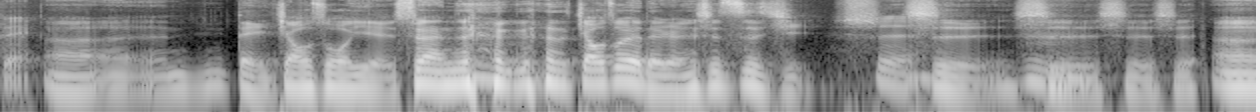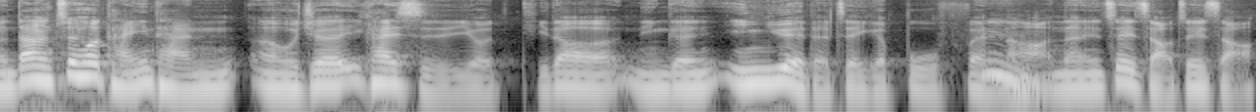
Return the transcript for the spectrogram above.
对。呃，你得交作业，虽然这个 交作业的人是自己，是。是是是是，嗯、呃，当然最后谈一谈，呃，我觉得一开始有提到您跟音乐的这个部分啊、嗯，那最早最早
